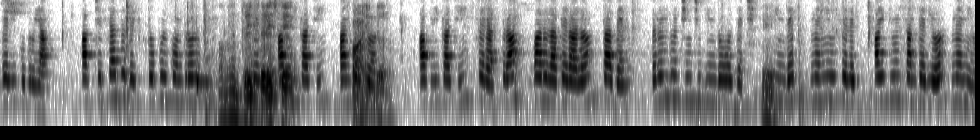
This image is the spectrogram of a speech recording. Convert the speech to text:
Velicu Gruia, accesează desktopul control, Avem trei Veli- ferestre aplicații, anterior, Finder. aplicații, fereastra, bară laterală, tabel, rândul 5 din 20, Ok. Finder, meniu select, iTunes anterior, meniu,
